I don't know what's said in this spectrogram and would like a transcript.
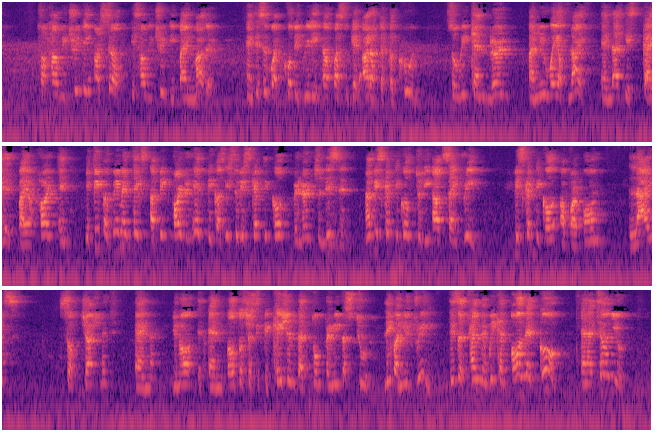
So how we treating ourselves is how we treat Divine Mother. And this is what COVID really helped us to get out of the cocoon. So we can learn a new way of life. And that is guided by our heart. And the fifth agreement takes a big part in it because it's to be skeptical, but learn to listen. Not be skeptical to the outside dream. Be skeptical of our own lies, self-judgment, and you know, and auto justification that don't permit us to live a new dream. This is a time that we can all let go. And I tell you,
